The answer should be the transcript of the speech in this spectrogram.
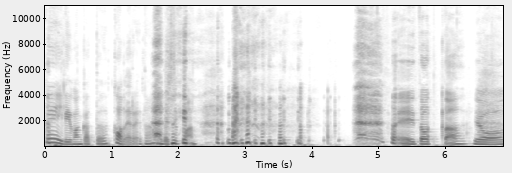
peiliin, vaan katsoo kavereita. Anteeksi vaan. no ei totta, joo.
